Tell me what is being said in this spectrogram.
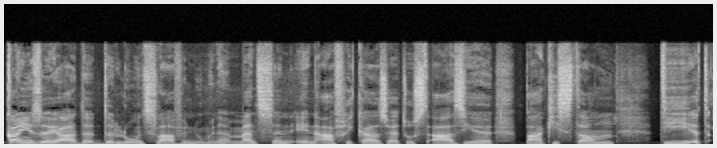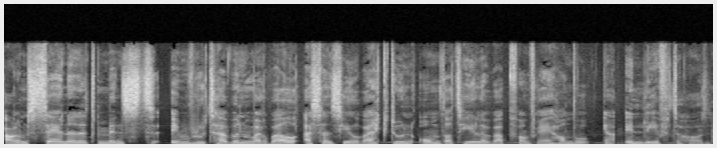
kan je ze ja, de, de loonslaven noemen. Hè. Mensen in Afrika, Zuidoost-Azië, Pakistan, die het armst zijn en het minst invloed hebben, maar wel essentieel werk doen om dat hele web van vrijhandel ja, in leven te houden.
